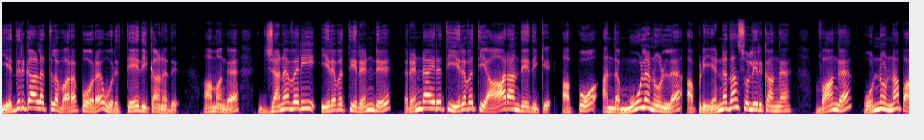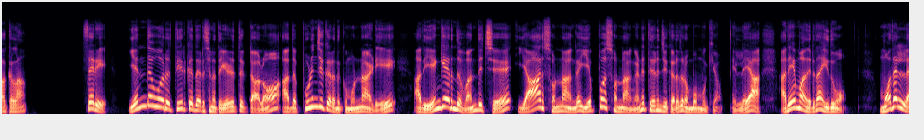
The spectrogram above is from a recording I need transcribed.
எதிர்காலத்துல வரப்போற ஒரு தேதிக்கானது. ஆமாங்க. ஜனவரி இருபத்தி ரெண்டு ரெண்டாயிரத்தி இருபத்தி ஆறாம் தேதிக்கு. அப்போ அந்த மூல நூல்ல அப்படி என்னதான் சொல்லியிருக்காங்க? வாங்க ஒன்னொன்னா பார்க்கலாம். சரி எந்த ஒரு தீர்க்க தரிசனத்தை எடுத்துக்கிட்டாலும் அதை புரிஞ்சுக்கிறதுக்கு முன்னாடி அது எங்க இருந்து வந்துச்சு யார் சொன்னாங்க எப்போ சொன்னாங்கன்னு தெரிஞ்சுக்கிறது ரொம்ப முக்கியம் இல்லையா? அதே மாதிரி தான் இதுவும். முதல்ல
